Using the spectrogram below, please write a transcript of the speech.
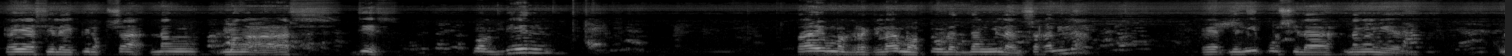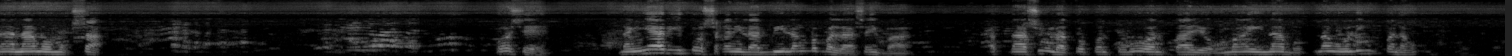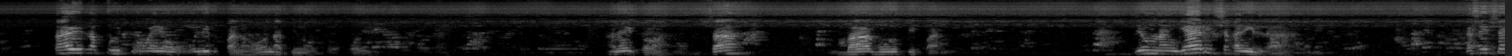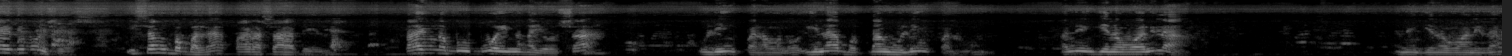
Kaya sila'y pinuksa ng mga aas. 10. Huwag din tayong magreklamo tulad ng ilan sa kanila. Kaya't nilipol sila ng anghel na namumuksa. Jose, nangyari ito sa kanila bilang babala sa iba at nasulat o panturuan tayong mga inabot ng huling panahon. Tayo na po ito ngayong huling panahon na tinutukoy. Ano ito? Sa bagong tipan. Yung nangyari sa kanila, kasi sa ni Moises, isang babala para sa atin, tayong nabubuhay na ngayon sa huling panahon o inabot ng huling panahon. Ano yung ginawa nila? Ano yung ginawa nila?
